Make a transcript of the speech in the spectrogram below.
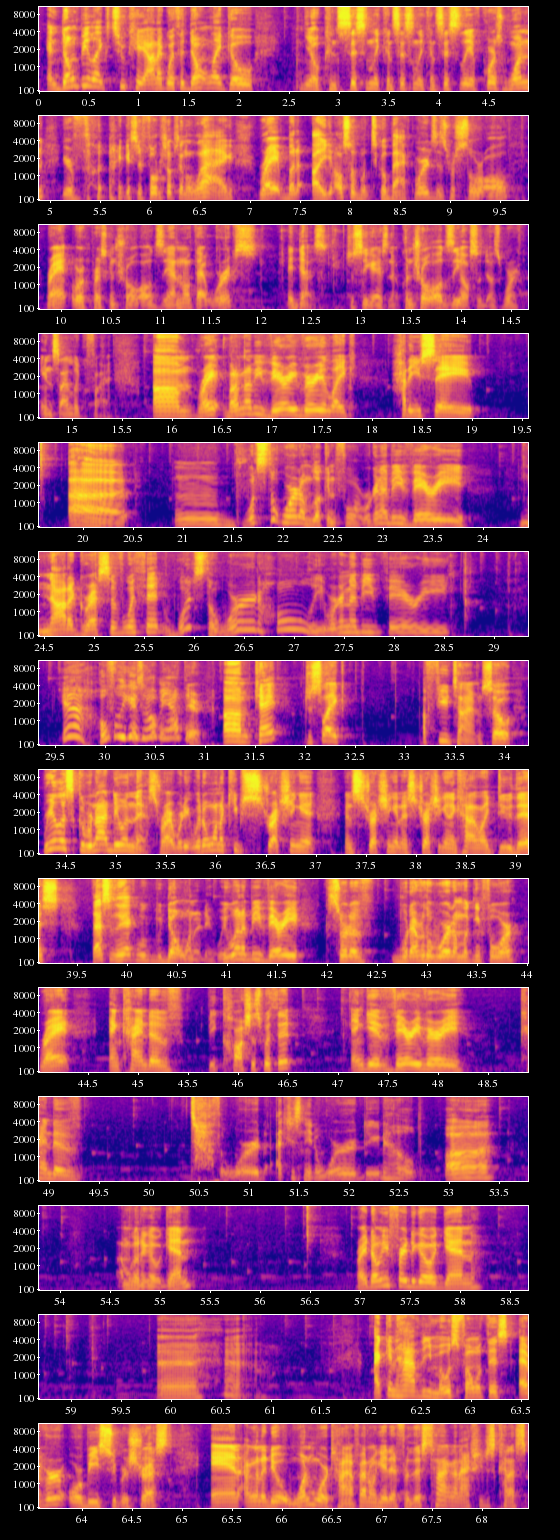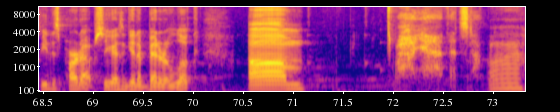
And don't be like too chaotic with it. Don't like go you know, consistently, consistently, consistently. Of course, one, your I guess your Photoshop's gonna lag, right? But uh, you also want to go backwards is restore all, right? Or press Control Alt Z. I don't know if that works. It does, just so you guys know. Control Alt Z also does work inside Liquify, um, right? But I'm gonna be very, very like, how do you say, uh, mm, what's the word I'm looking for? We're gonna be very not aggressive with it. What's the word? Holy, we're gonna be very, yeah. Hopefully you guys will help me out there. Um, okay, just like a few times. So realistically, we're not doing this, right? We don't want to keep stretching it and stretching it and stretching it and kind of like do this. That's exactly what we don't want to do. We want to be very sort of whatever the word I'm looking for, right? And kind of be cautious with it and give very, very kind of the word. I just need a word, dude. Help. Uh, I'm going to go again. Right? Don't be afraid to go again. Uh huh. I can have the most fun with this ever or be super stressed. And I'm going to do it one more time. If I don't get it for this time, I'm going to actually just kind of speed this part up so you guys can get a better look. Um, oh yeah, that's not, uh,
